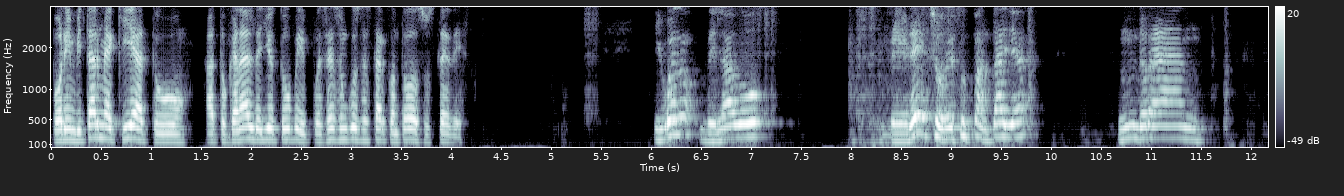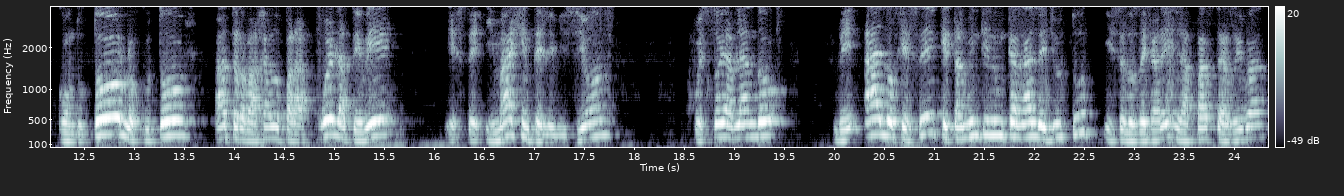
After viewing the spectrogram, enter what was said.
por invitarme aquí a tu, a tu canal de YouTube y pues es un gusto estar con todos ustedes. Y bueno, del lado derecho de su pantalla, un gran conductor, locutor, ha trabajado para Puebla TV, este, Imagen Televisión. Pues estoy hablando de Aldo GC, que también tiene un canal de YouTube y se los dejaré en la parte de arriba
